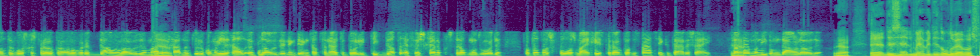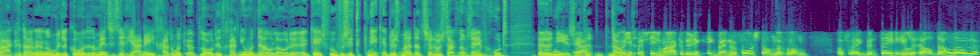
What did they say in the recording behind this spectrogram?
Want er wordt gesproken over het downloaden, maar ja. het gaat natuurlijk om illegaal uploaden. En ik denk dat vanuit de politiek dat even scherp gesteld moet worden. Want dat was volgens mij gisteren ook wat de staatssecretaris zei. Het gaat Ja. helemaal niet om downloaden. Ja. Eh, dus, eh, we hebben dit onderwerp wel eens vaker gedaan en onmiddellijk komen er dan mensen die zeggen... ja, nee, het gaat om het uploaden, het gaat niet om het downloaden. Eh, Kees Verhoeven zit te knikken, dus, maar dat zullen we straks nog eens even goed neerzetten. Ja, wil je precies maken. Dus ik, ik ben een voorstander van, of ik ben tegen illegaal downloaden.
